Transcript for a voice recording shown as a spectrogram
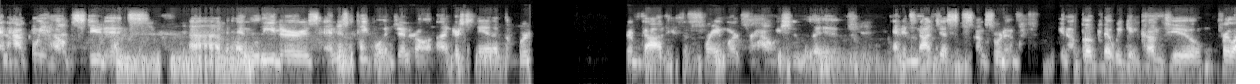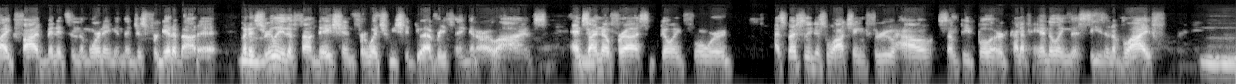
and how can we help students um, and leaders and just people in general understand that the word of God is a framework for how we should live. And it's not just some sort of, you know, book that we can come to for like five minutes in the morning and then just forget about it. But it's mm-hmm. really the foundation for which we should do everything in our lives. And so I know for us going forward, especially just watching through how some people are kind of handling this season of life, mm-hmm.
